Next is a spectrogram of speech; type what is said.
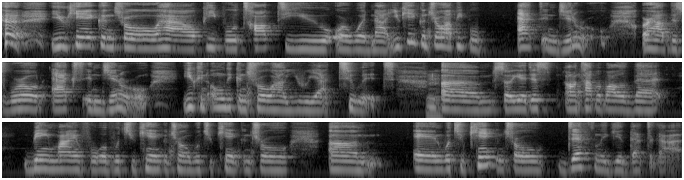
you can't control how people talk to you or whatnot you can't control how people act in general or how this world acts in general you can only control how you react to it mm. um, so yeah just on top of all of that being mindful of what you can control what you can't control. Um, and what you can't control definitely give that to god.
